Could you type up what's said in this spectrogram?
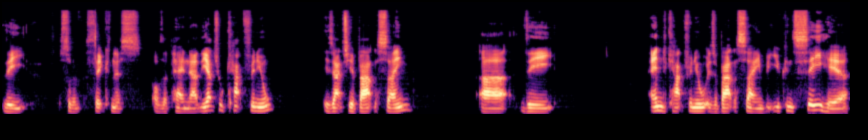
the sort of thickness of the pen. Now, the actual cap finial is actually about the same. Uh, the end cap finial is about the same, but you can see here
